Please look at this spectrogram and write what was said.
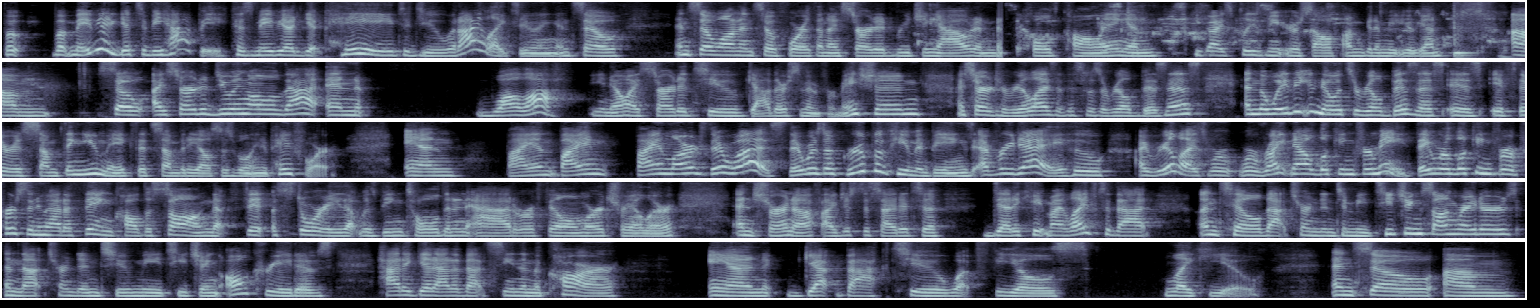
but but maybe I'd get to be happy because maybe I'd get paid to do what I like doing. And so and so on and so forth. And I started reaching out and cold calling. And you guys, please mute yourself. I'm going to mute you again. Um, so I started doing all of that. And voila, you know, I started to gather some information. I started to realize that this was a real business. And the way that you know it's a real business is if there is something you make that somebody else is willing to pay for. And by and by and by and large, there was. There was a group of human beings every day who I realized were, were right now looking for me. They were looking for a person who had a thing called a song that fit a story that was being told in an ad or a film or a trailer. And sure enough, I just decided to dedicate my life to that until that turned into me teaching songwriters and that turned into me teaching all creatives how to get out of that scene in the car and get back to what feels like you. And so, um,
